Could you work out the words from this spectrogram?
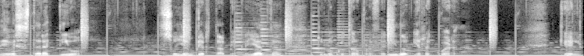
debes estar activo. Soy Jean-Pierre Tapia Cayata, tu locutor preferido, y recuerda, que el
